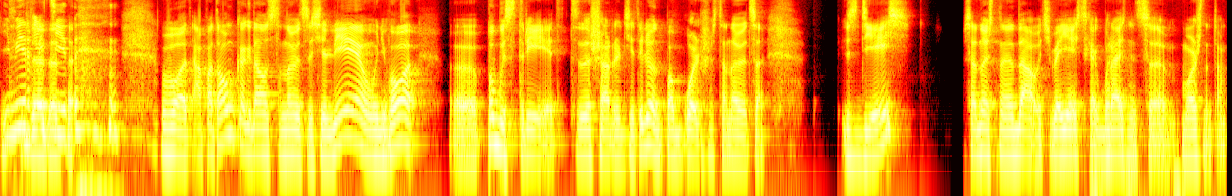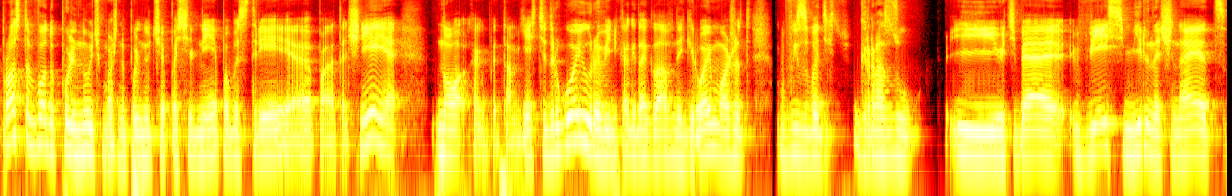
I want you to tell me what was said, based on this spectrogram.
И мир летит. Вот. А потом, когда он становится сильнее, у него э, побыстрее этот шар летит, или он побольше становится. Здесь с одной стороны, да, у тебя есть как бы разница, можно там просто в воду пульнуть, можно пульнуть тебе посильнее, побыстрее, поточнее, но как бы там есть и другой уровень, когда главный герой может вызвать грозу, и у тебя весь мир начинает,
